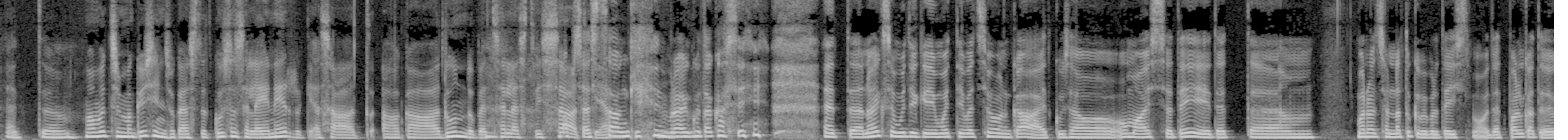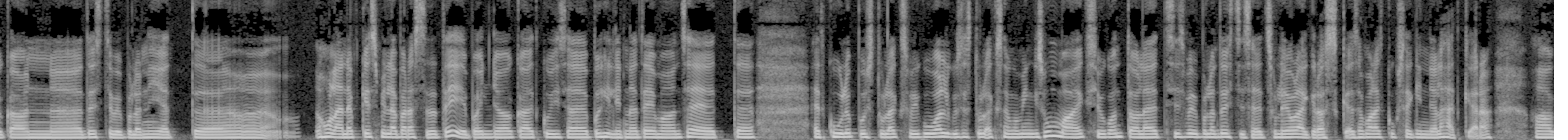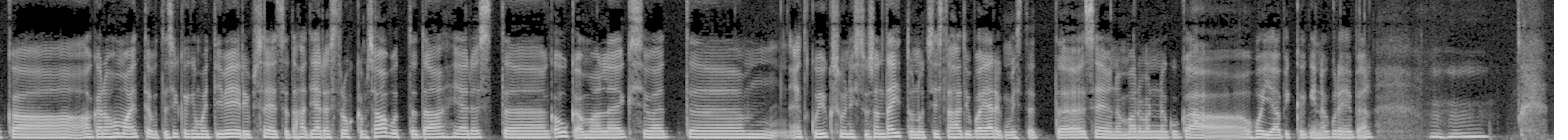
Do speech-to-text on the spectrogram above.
et. Äh, ma mõtlesin, ma küsin su käest, et kust sa selle energia saad, aga tundub, et sellest vist saadki. lapsest saangi praegu tagasi et no eks see muidugi motivatsioon ka, et kui sa oma asja teed, et ähm, ma arvan, et see on natuke võib-olla teistmoodi, et palgatööga on äh, tõesti võib-olla nii, et äh, noh, oleneb, kes mille pärast seda teeb, on ju, aga et kui see põhiline teema on see, et et kuu lõpus tuleks või kuu alguses tuleks nagu mingi summa, eks ju, kontole, et siis võib-olla tõesti see, et sul ei olegi raske, sa panedki ukse kinni ja lähedki ära. aga, aga noh, oma ettevõttes ikkagi motiveerib see, et sa tahad järjest rohkem saavutada, järjest äh, kaugemale, eks ju, et et kui üks unistus on täitunud, siis tahad juba järgmist, et see on, ma arvan, nagu ka hoiab ikkagi nagu ree peal mm. -hmm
